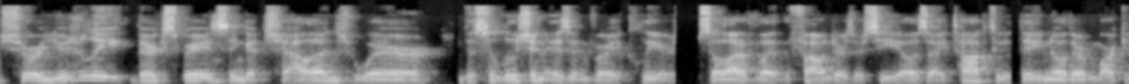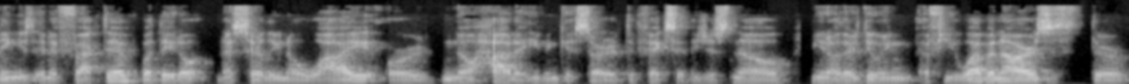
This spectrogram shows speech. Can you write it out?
Sure. Usually they're experiencing a challenge where the solution isn't very clear. So a lot of like the founders or CEOs I talk to, they know their marketing is ineffective, but they don't necessarily know why or know how to even get started to fix it. They just know, you know, they're doing a few webinars, they're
